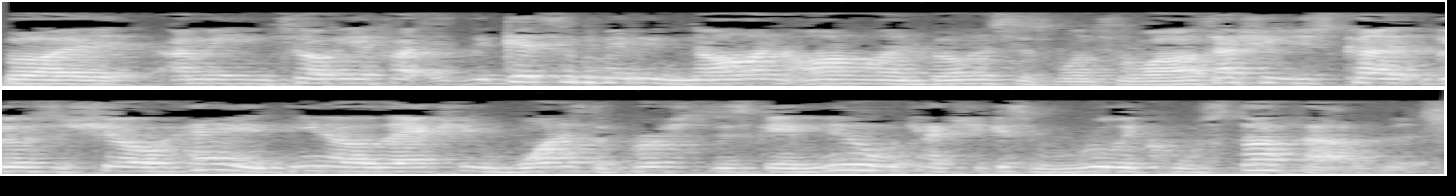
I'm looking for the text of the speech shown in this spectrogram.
But I mean, so I mean, if I get some maybe non-online bonuses once in a while, it's actually just kind of goes to show, hey, you know, they actually want us to purchase this game new. And we can actually get some really cool stuff out of it.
